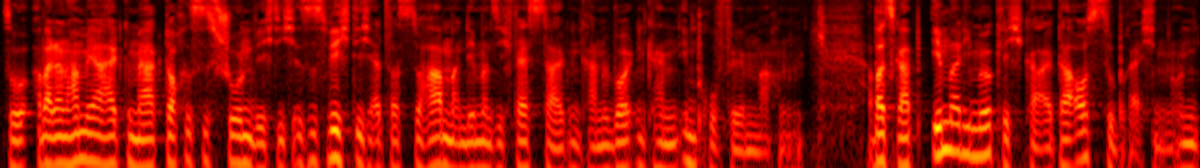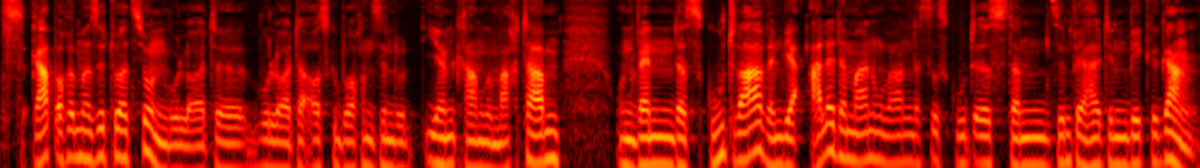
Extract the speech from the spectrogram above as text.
So, aber dann haben wir halt gemerkt, doch, es ist schon wichtig. Es ist wichtig, etwas zu haben, an dem man sich festhalten kann. Wir wollten keinen Improfilm machen. Aber es gab immer die Möglichkeit, da auszubrechen. Und es gab auch immer Situationen, wo Leute, wo Leute ausgebrochen sind und ihren Kram gemacht haben. Und wenn das gut war, wenn wir alle der Meinung waren, dass das gut ist, dann sind wir halt den Weg gegangen.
